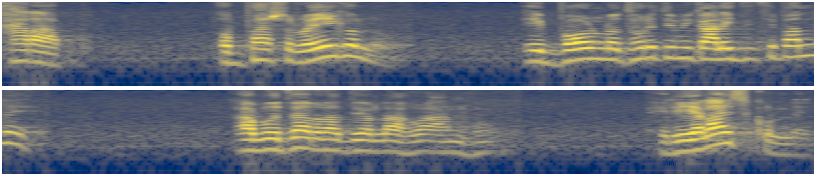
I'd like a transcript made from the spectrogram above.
খারাপ অভ্যাস রয়ে গেল। এই বর্ণ ধরে তুমি গালি দিতে পারলে? আবুদার রাজিয়াল্লাহ আনহু রিয়েলাইজ করলেন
